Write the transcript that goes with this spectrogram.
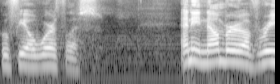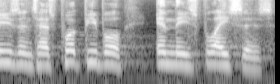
who feel worthless. Any number of reasons has put people in these places.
